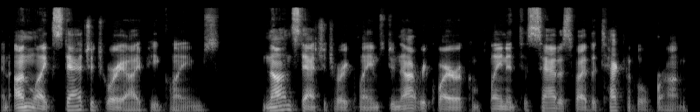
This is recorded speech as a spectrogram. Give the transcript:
And unlike statutory IP claims, non statutory claims do not require a complainant to satisfy the technical prong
